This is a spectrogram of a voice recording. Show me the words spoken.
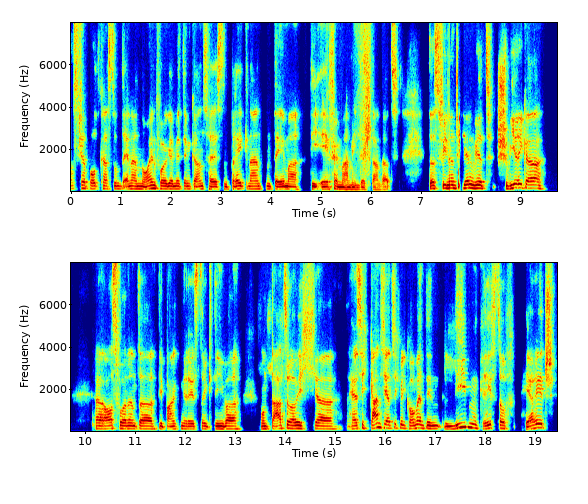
Austria Podcast und einer neuen Folge mit dem ganz heißen, prägnanten Thema die FMA-Minderstandards. Das Finanzieren wird schwieriger, herausfordernder, die Banken restriktiver. Und dazu habe ich, äh, heiße ich ganz herzlich willkommen den lieben Christoph Heritsch,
